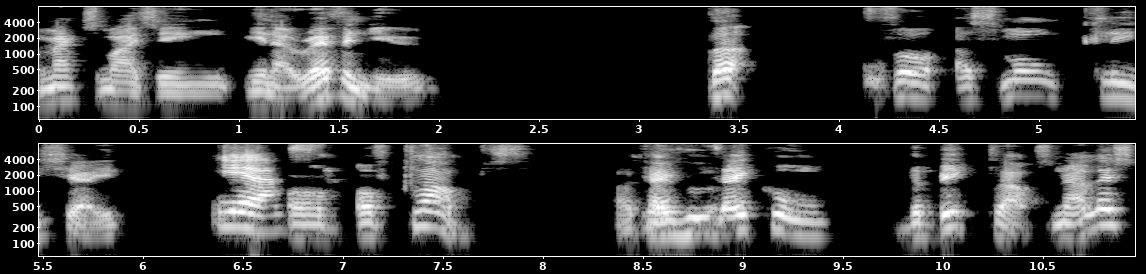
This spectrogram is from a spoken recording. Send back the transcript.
maximizing, you know, revenue, but for a small cliche Yeah. of, of clubs, okay, who they call the big clubs. Now let's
